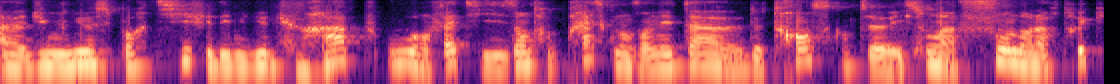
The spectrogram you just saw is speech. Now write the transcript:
euh, du milieu sportif et des milieux du rap où en fait ils entrent presque dans un état euh, de transe quand ils sont à fond dans leur truc.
